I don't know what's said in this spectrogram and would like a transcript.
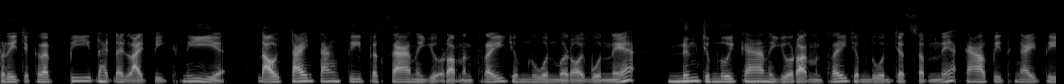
ព្រះរាជក្រឹត្យពីរដាច់ដោយឡែកពីគ្នា ដោយតែងតាំងទីប្រឹក្សានាយករដ្ឋមន្ត្រីចំនួន104នាក់និងជំនួយការនាយករដ្ឋមន្ត្រីចំនួន70នាក់កាលពីថ្ងៃទី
